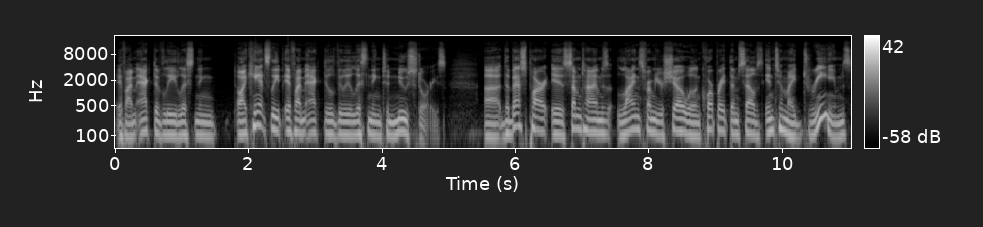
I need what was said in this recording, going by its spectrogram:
if I'm actively listening. Oh, I can't sleep if I'm actively listening to new stories. Uh, the best part is sometimes lines from your show will incorporate themselves into my dreams.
